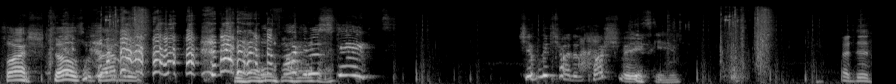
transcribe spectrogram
Do? Flash, tell us what's happening. Fucking escaped! Chiblee tried to crush me. Escaped. I did.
